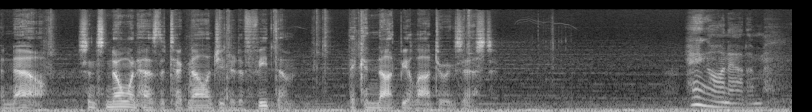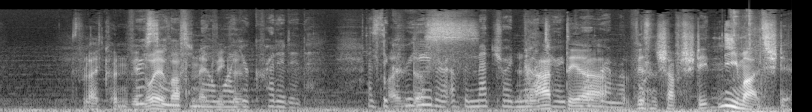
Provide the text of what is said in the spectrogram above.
And now, since no one has the technology to defeat them, they cannot be allowed to exist. Hang on, Adam. Vielleicht könnten wir First, I neue need to Waffen know why you're entwickeln. credited as the creator of das the Metroid military Rad der program report. Wissenschaft steht niemals still.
